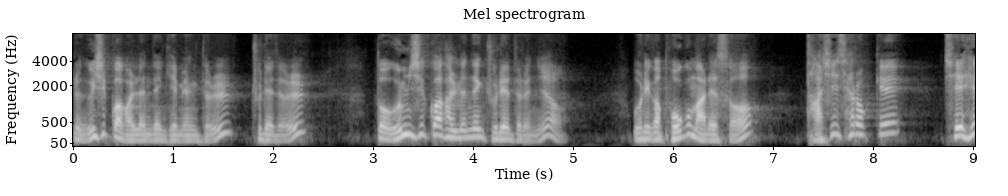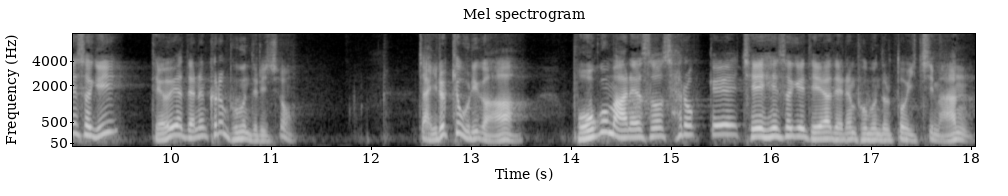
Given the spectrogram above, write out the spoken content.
이런 의식과 관련된 계명들, 규례들, 또 음식과 관련된 규례들은요. 우리가 복음 안에서 다시 새롭게 재해석이 되어야 되는 그런 부분들이죠. 자, 이렇게 우리가 복음 안에서 새롭게 재해석이 되어야 되는 부분들도 있지만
